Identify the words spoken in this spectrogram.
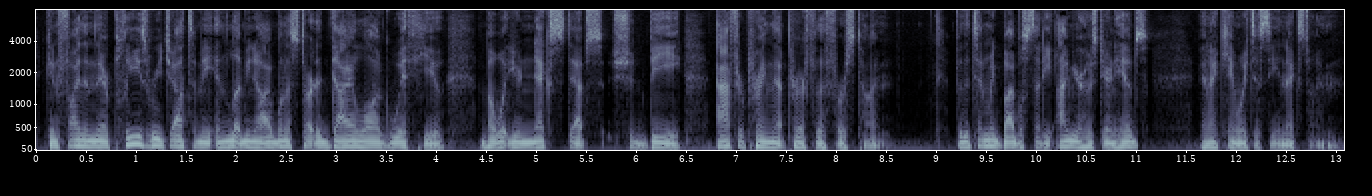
You can find them there. Please reach out to me and let me know. I want to start a dialogue with you about what your next steps should be after praying that prayer for the first time. For the 10 week Bible study, I'm your host, Darren Hibbs, and I can't wait to see you next time.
